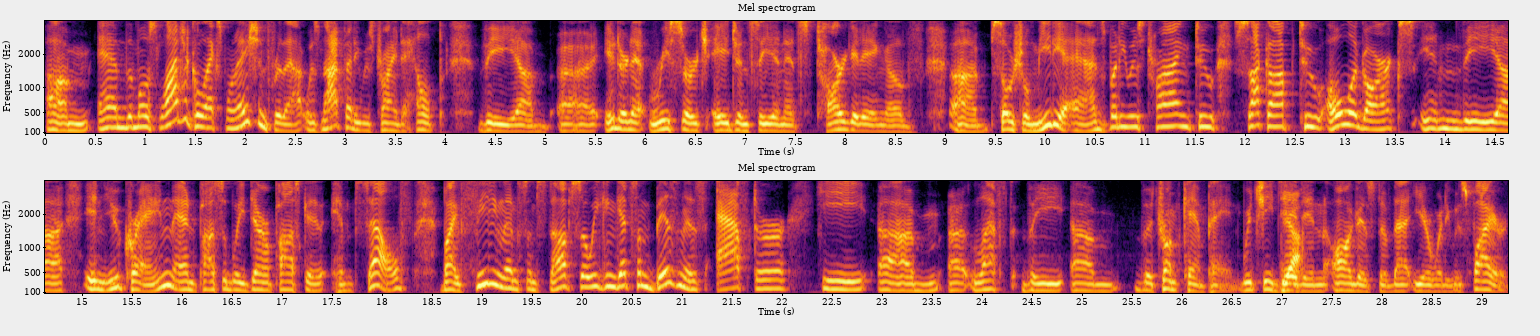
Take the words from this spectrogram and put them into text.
Um, and the most logical explanation for that was not that he was trying to help the um, uh, Internet Research Agency in its targeting of uh, social media ads, but he was trying to suck up to oligarchs in the uh, in Ukraine and possibly Deripaska himself by feeding them some stuff so he can get some business after he um, uh, left the um, the Trump campaign, which he did yeah. in August of that year when he was fired.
